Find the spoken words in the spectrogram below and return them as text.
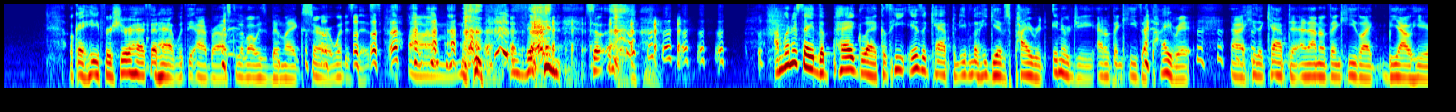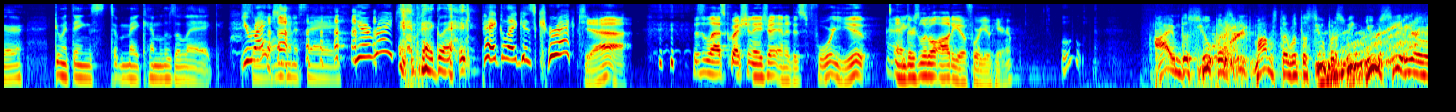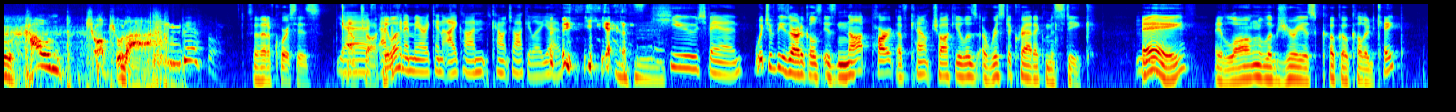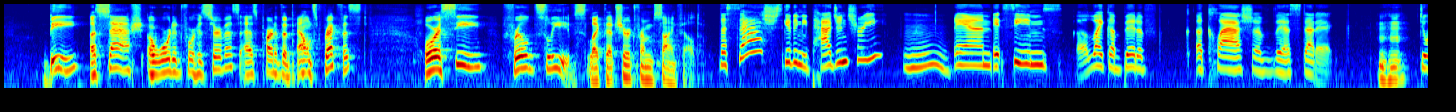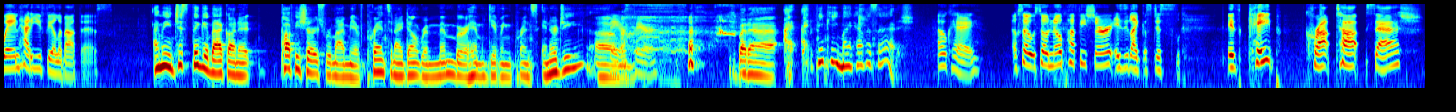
Okay, he for sure has that hat with the eyebrows because I've always been like, "Sir, what is this?" Um, and then, so I'm gonna say the peg leg because he is a captain, even though he gives pirate energy. I don't think he's a pirate. Uh, he's a captain, and I don't think he like be out here doing things to make him lose a leg. You're So right. I'm gonna say You're right. peg leg. Peg leg is correct. Yeah. this is the last question, Asia, and it is for you. And there's a little audio for you here. Ooh. I'm the super sweet monster with the super sweet new cereal, Count Chocula. So that, of course, is Yes, Count African Chocula. American icon Count Chocula. Yes, yes. huge fan. Which of these articles is not part of Count Chocula's aristocratic mystique? Mm-hmm. A. A long, luxurious cocoa colored cape. B. A sash awarded for his service as part of a balanced breakfast. Or C. Frilled sleeves, like that shirt from Seinfeld. The sash is giving me pageantry, and it seems uh, like a bit of a clash of the aesthetic. Mm-hmm. Dwayne, how do you feel about this? I mean, just thinking back on it, puffy shirts remind me of Prince, and I don't remember him giving Prince energy. Um, Fair, fair. But uh, I, I think he might have a sash. Okay. So so no puffy shirt. Is he like it's just it's cape, crop top, sash?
